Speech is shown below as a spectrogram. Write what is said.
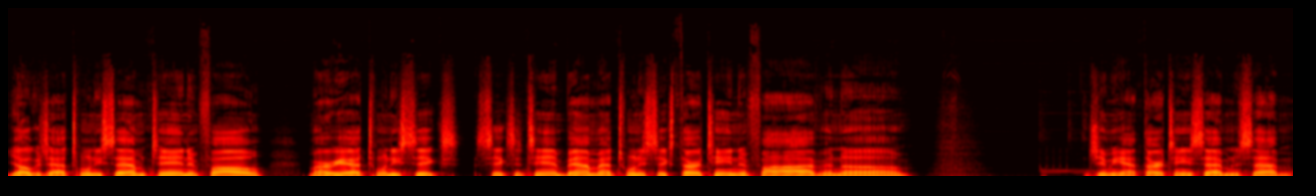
Jokic had 27, 10, and 4. Murray had 26, 6, and 10. Bam had 26, 13, and 5. And uh, Jimmy had 13, 7, and 7.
